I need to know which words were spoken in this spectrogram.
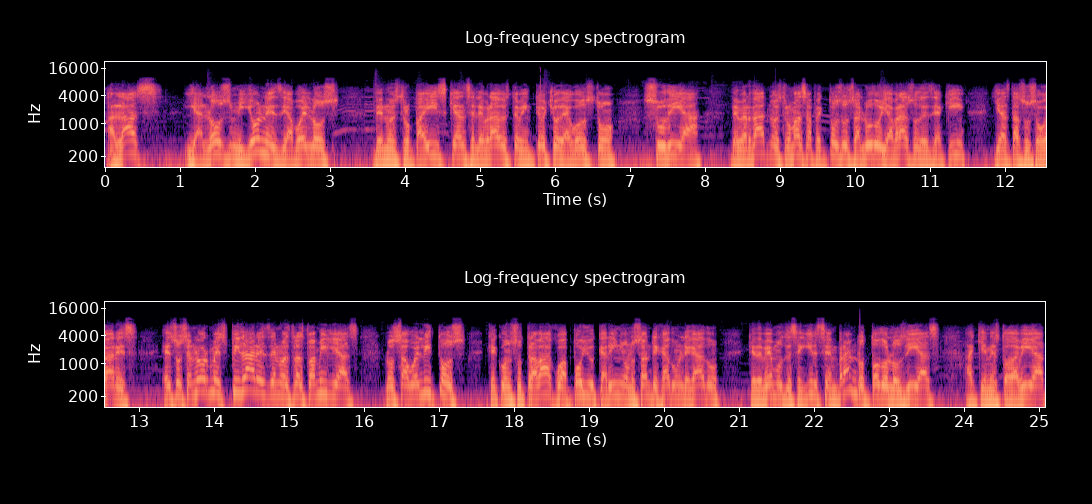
a las y a los millones de abuelos de nuestro país que han celebrado este 28 de agosto su día. De verdad, nuestro más afectuoso saludo y abrazo desde aquí y hasta sus hogares. Esos enormes pilares de nuestras familias, los abuelitos que con su trabajo, apoyo y cariño nos han dejado un legado que debemos de seguir sembrando todos los días a quienes todavía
